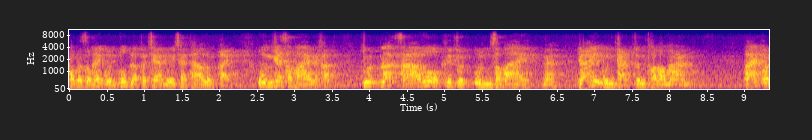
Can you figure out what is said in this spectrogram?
พอผสมให้อุ่นปุ๊บเราก็แช่มือแช่เท้าลงไป อุ่นแค่สบายนะครับ จุดรักษาโรคคือจุดอุ่นสบายนะอย่าให้อุ่นจัดจนทรมาน หลายคน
